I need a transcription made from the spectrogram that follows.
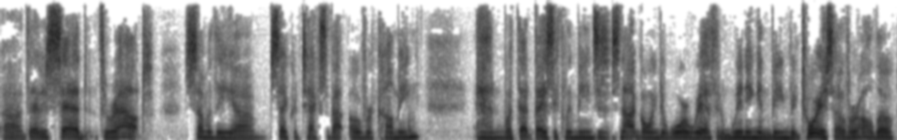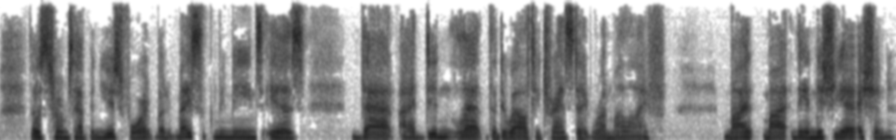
uh, that is said throughout some of the uh, sacred texts about overcoming and what that basically means is not going to war with and winning and being victorious over, although those terms have been used for it. But it basically means is that I didn't let the duality trance state run my life. My, my, the initiation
